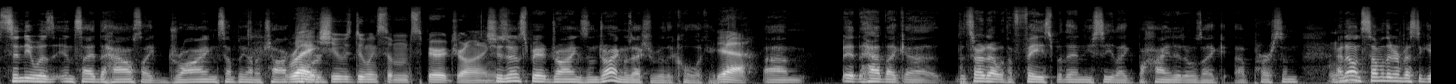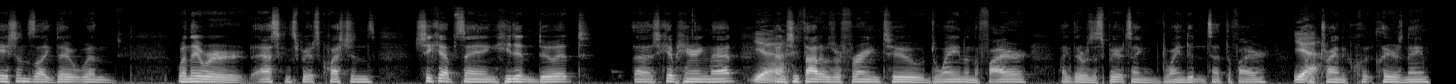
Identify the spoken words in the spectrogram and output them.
Cindy was inside the house, like drawing something on a chalkboard. right, she was doing some spirit drawings. she was doing spirit drawings, and the drawing was actually really cool looking yeah, um, it had like a it started out with a face but then you see like behind it it was like a person i Mm-hmm. know in some of their investigations like they when when they were asking spirits questions she kept saying he didn't do it uh, she kept hearing that Yeah. and she thought it was referring to dwayne and the fire like there was a spirit saying dwayne didn't set the fire Yeah. like, trying to cl- clear his name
